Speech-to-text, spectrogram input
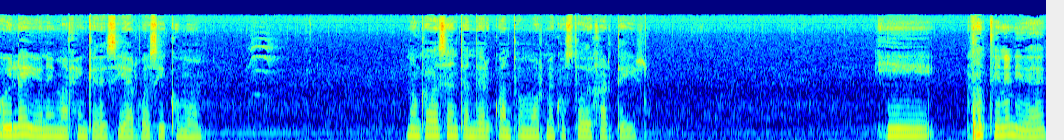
Hoy leí una imagen que decía algo así como, nunca vas a entender cuánto amor me costó dejarte ir. Y no tienen idea de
